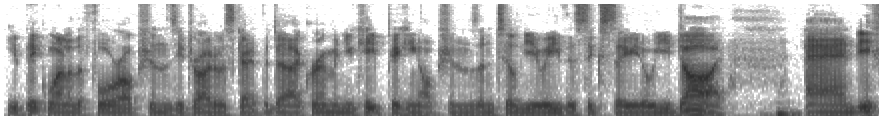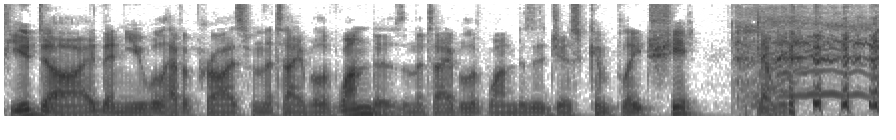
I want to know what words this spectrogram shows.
you pick one of the four options, you try to escape the dark room, and you keep picking options until you either succeed or you die. And if you die, then you will have a prize from the Table of Wonders, and the Table of Wonders is just complete shit. That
